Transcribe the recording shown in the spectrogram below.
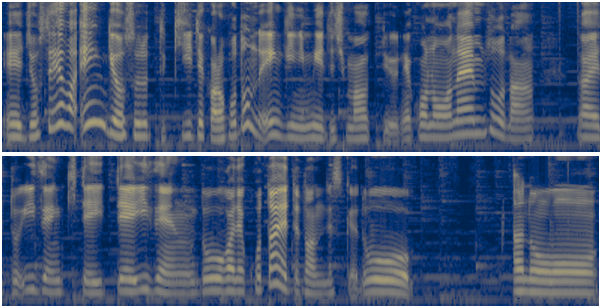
えー、女性は演技をするって聞いてからほとんど演技に見えてしまうっていうね、このお悩み相談が、えっと、以前来ていて、以前動画で答えてたんですけど、あのー、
